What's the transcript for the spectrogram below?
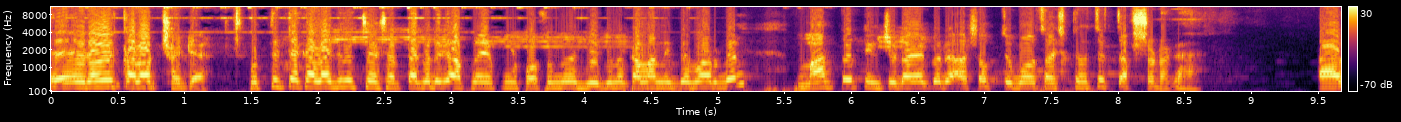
এ- এটাও কালার ছয়টা। প্রত্যেকটা কালার কিন্তু ছয় সাত টাকা করে আপনি আপনার পছন্দ যে কোনো কালার নিতে পারবেন। মাত্র তিনশো টাকা করে আর সবচেয়ে বড় সাইজটা হচ্ছে চারশো টাকা। আর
